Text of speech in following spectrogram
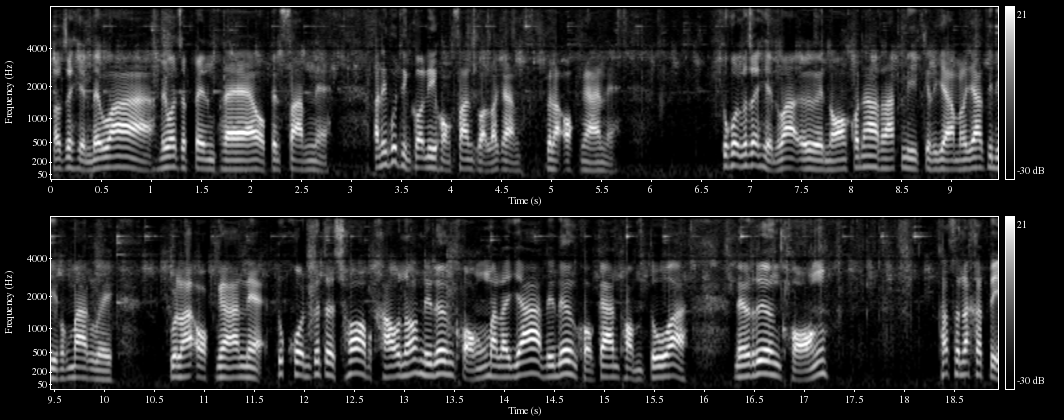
เราจะเห็นได้ว่าไม่ว่าจะเป็นแพรวเป็นซันเนี่ย อันนี้พูดถึงกรณีของซันก่อนแล้วกัน เวลาออกงานเนี่ย ทุกคนก็จะเห็นว่าเออน้องเขาน่ารักมีกิริยามารยาทที่ดีมากๆเลย เวลาออกงานเนี่ยทุกคนก็จะชอบเขาเนาะในเรื่องของมารยาทในเรื่องของการถ่อมตัว ในเรื่องของทัศนคติ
